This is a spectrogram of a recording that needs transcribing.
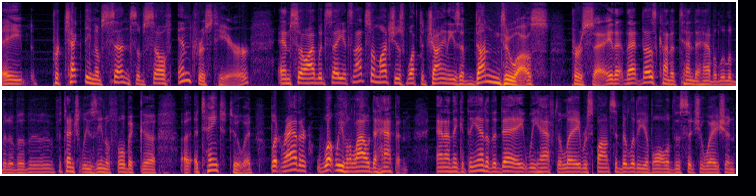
a protecting of sense of self-interest here. And so I would say it's not so much as what the Chinese have done to us per se. That that does kind of tend to have a little bit of a potentially xenophobic uh, taint to it, but rather what we've allowed to happen. And I think at the end of the day, we have to lay responsibility of all of this situation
